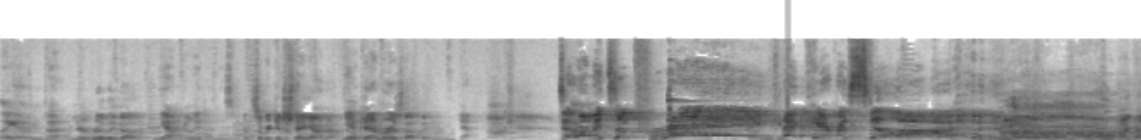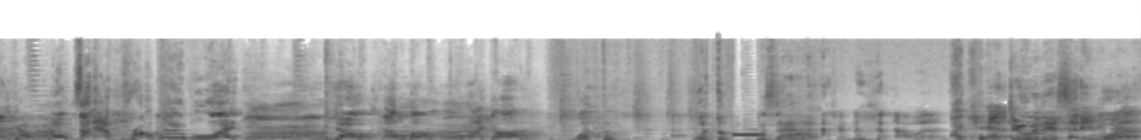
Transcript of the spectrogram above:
Like I'm done. You're really done. Yeah, I'm really done this time. So we can just hang out now. No Yeah. cameras, nothing. Yeah. Dom, it's a prank. That camera's still on. Oh my god, yo, yo, is that bro? What? Yo, Elmo! Oh my god! What the? What the f- was that? I don't know what that was. I can't do this anymore. That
